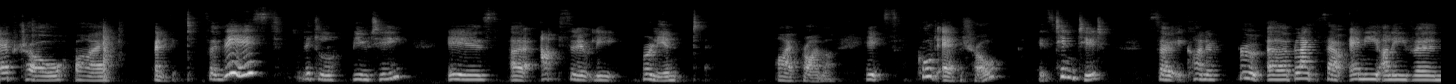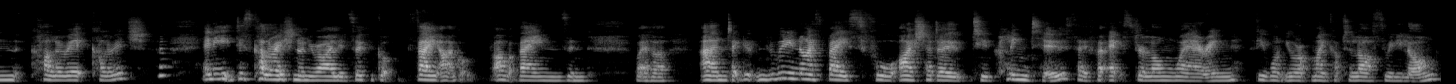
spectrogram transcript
Air Patrol by Benefit. So this little beauty is an absolutely brilliant eye primer. It's called Air Patrol. It's tinted so it kind of uh, blanks out any uneven colour colorage, any discoloration on your eyelids. So if you've got vein, I've got I've got veins and whatever, and a really nice base for eyeshadow to cling to. So for extra long wearing, if you want your makeup to last really long,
